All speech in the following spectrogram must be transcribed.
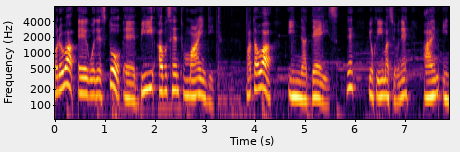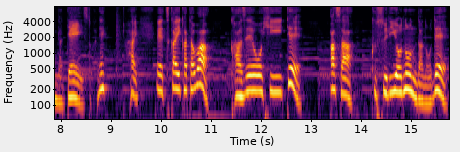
これは英語ですと、えー、be absent-minded または in a daze ね、よく言いますよね。I'm in a daze とかね。はい。えー、使い方は風邪をひいて朝薬を飲んだので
